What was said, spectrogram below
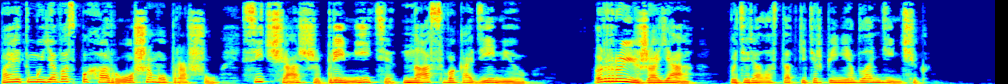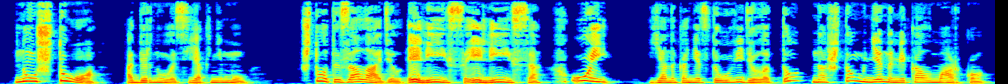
Поэтому я вас по-хорошему прошу, сейчас же примите нас в академию». «Рыжая!» — потерял остатки терпения блондинчик. «Ну что?» — обернулась я к нему. «Что ты заладил? Элиса, Элиса! Ой!» Я наконец-то увидела то, на что мне намекал Марко.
